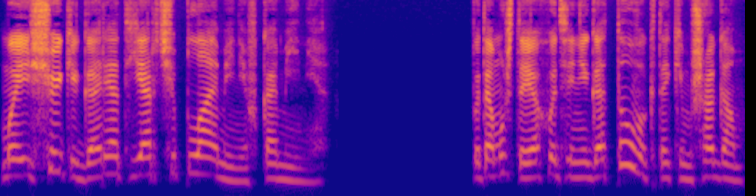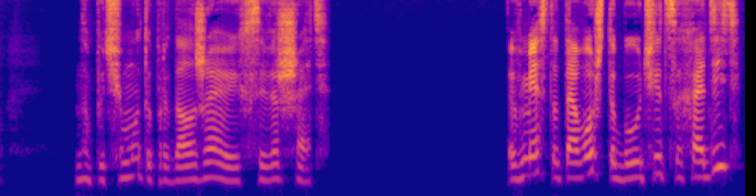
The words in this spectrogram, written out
Мои щеки горят ярче пламени в камине. Потому что я хоть и не готова к таким шагам, но почему-то продолжаю их совершать. Вместо того, чтобы учиться ходить,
